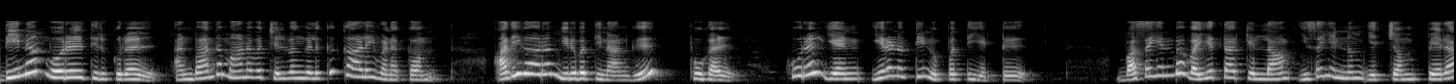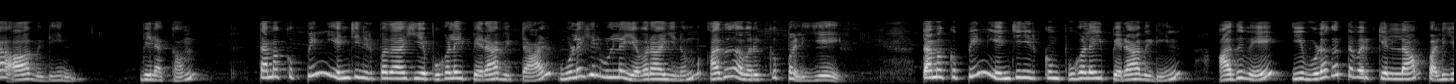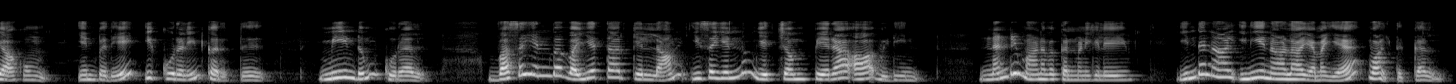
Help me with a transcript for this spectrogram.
தினம் ஒரு திருக்குறள். அன்பார்ந்த மாணவ செல்வங்களுக்கு காலை வணக்கம். அதிகாரம் இருபத்தி நான்கு புகழ். குறள் எண் இருநூற்றி முப்பத்தி எட்டு. வசையென்ப வையத்தார்க்கெல்லாம் இசை என்னும் எச்சம் பெறா ஆ விடின். விளக்கம். தமக்கு பின் எஞ்சி நிற்பதாகிய புகழை பெறாவிட்டால் உலகில் உள்ள எவராயினும் அது அவருக்கு பழியே. தமக்கு பின் எஞ்சி நிற்கும் புகழை பெறாவிடின் அதுவே இவ்வுலகத்தவர்க்கெல்லாம் பழியாகும். என்பதே இக்குறளின் கருத்து. மீண்டும் குறள். வசையென்ப வையத்தார்க்கெல்லாம் இசையென்னும் எச்சம் பெறா ஆ விடின். நன்றி மாணவ கண்மணிகளே. இந்த நாள் இனிய நாளாய் அமைய வாழ்த்துக்கள்.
